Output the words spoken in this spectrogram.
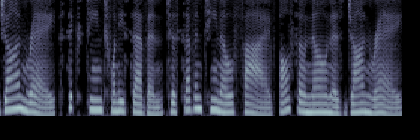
John Ray (1627–1705), also known as John Wray,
